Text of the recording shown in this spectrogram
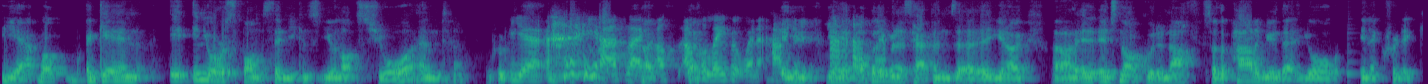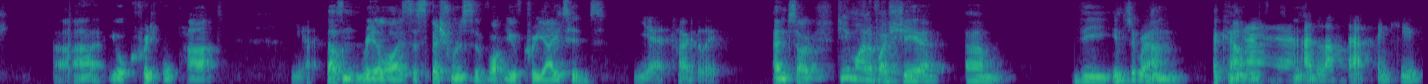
Yeah, well, again, in your response, then you can you're not sure, and yeah, yeah, it's like So- I'll, I'll so- believe it when it yeah, happens. you- yeah, I believe when this happens, uh, you know, uh, it, it's not good enough. So the part of you that your inner critic, uh, your critical part, yeah, doesn't realise the specialness of what you've created. yeah, totally. And so, do you mind if I share um, the Instagram account? Yeah? I'd love that. Thank you.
